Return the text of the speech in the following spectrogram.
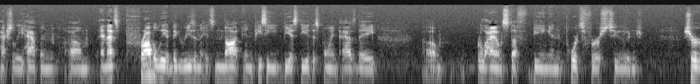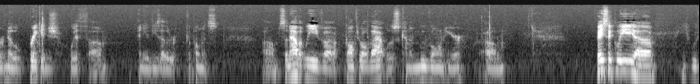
actually happen. Um, and that's probably a big reason it's not in PCBSD at this point, as they um, rely on stuff being in ports first to ensure no breakage with um, any of these other components. Um, so now that we've uh, gone through all that, we'll just kind of move on here. Um, basically, uh, we've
